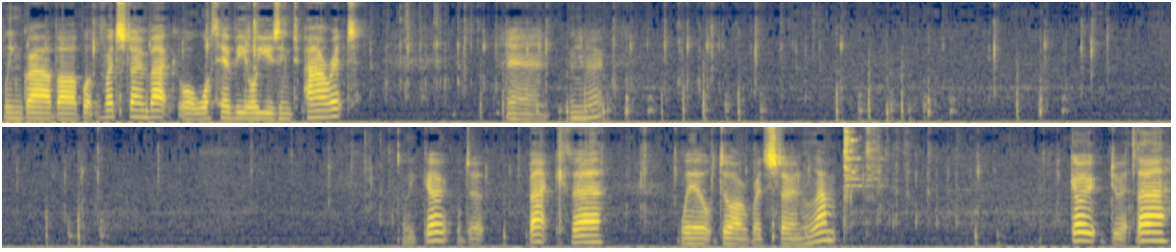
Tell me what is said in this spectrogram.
We can grab our block of redstone back or whatever you're using to power it. And, you know. There we go. We'll do it back there. We'll do our redstone lamp go, do it there.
